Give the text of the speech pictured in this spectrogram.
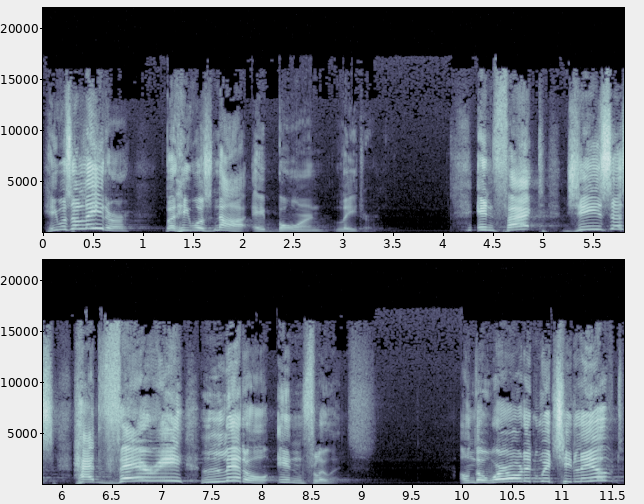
He was a leader, but he was not a born leader. In fact, Jesus had very little influence on the world in which he lived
